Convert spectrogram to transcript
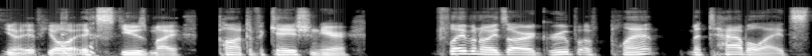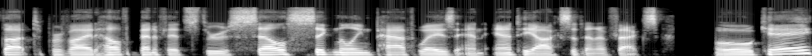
you know, if you'll excuse my pontification here, flavonoids are a group of plant metabolites thought to provide health benefits through cell signaling pathways and antioxidant effects. Okay,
